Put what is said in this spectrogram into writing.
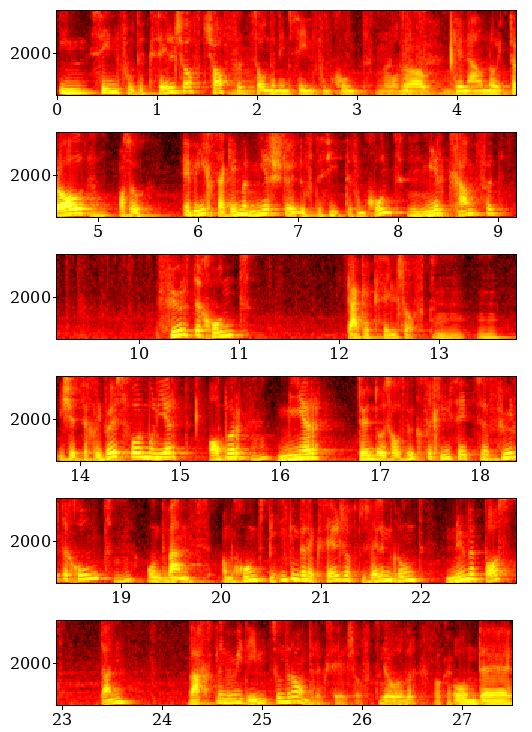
im Sinn der Gesellschaft arbeitet, mhm. sondern im Sinn des Kunden. Neutral. Oder? Genau, neutral. Mhm. Also eben, ich sage immer, wir stehen auf der Seite des Kunden. Mhm. Wir kämpfen für den Kunden gegen die Gesellschaft. Mhm. Mhm. Ist jetzt ein bisschen böse formuliert, aber mhm. wir tun uns halt wirklich einsetzen für den Kunden. Mhm. Und wenn es am Kunden bei irgendeiner Gesellschaft aus welchem Grund nicht mehr passt, dann wechseln wir mit ihm zu einer anderen Gesellschaft. Ja. Oder? Okay. Und, äh,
